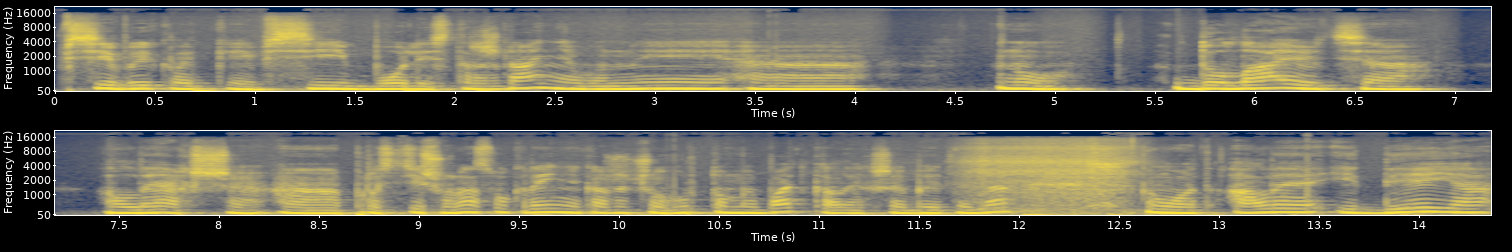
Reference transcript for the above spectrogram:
всі виклики, всі болі, страждання, вони е, ну, долаються легше, простіше. У нас в Україні кажуть, що гуртом і батька легше бити. Да? От. Але ідея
